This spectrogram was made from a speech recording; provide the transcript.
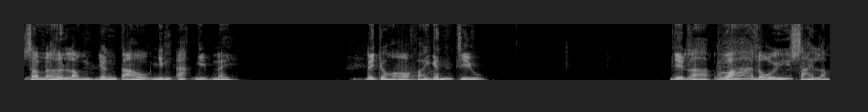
Sao nở lòng vẫn tạo những ác nghiệp này? Để cho họ phải gánh chịu. Vậy là quá đổi sai lầm.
